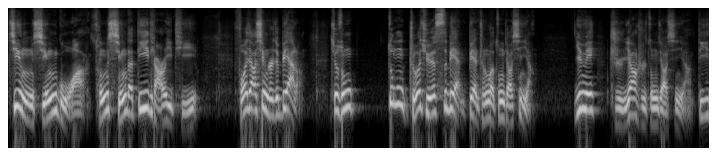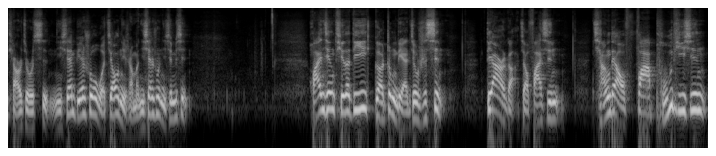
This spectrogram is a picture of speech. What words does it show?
净行果从行的第一条一提，佛教性质就变了，就从宗哲学思辨变成了宗教信仰。因为只要是宗教信仰，第一条就是信。你先别说我教你什么，你先说你信不信。《华严经》提的第一个重点就是信，第二个叫发心。强调发菩提心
